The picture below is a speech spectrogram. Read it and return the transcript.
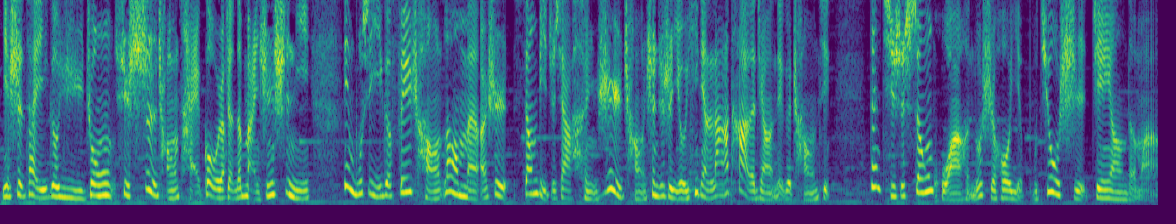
也是在一个雨中去市场采购，然后整得满身是泥，并不是一个非常浪漫，而是相比之下很日常，甚至是有一点邋遢的这样的一个场景。但其实生活啊，很多时候也不就是这样的吗？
